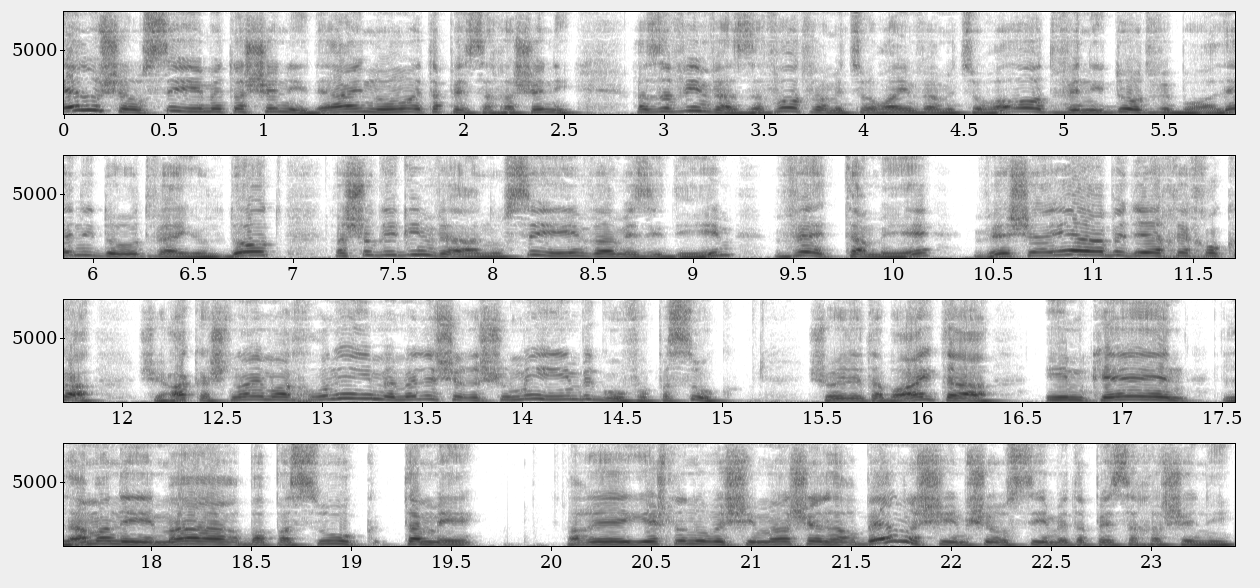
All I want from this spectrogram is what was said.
אלו שעושים את השני, דהיינו את הפסח השני, הזבים והזבות והמצורעים והמצורעות, ונידות ובועלי נידות, והיולדות, השוגגים והאנוסים והמזידים, וטמא, ושהיה בדרך רחוקה, שרק השניים האחרונים הם אלה שרשומים בגוף הפסוק. שואלת הברייתא, אם כן, למה נאמר בפסוק טמא? הרי יש לנו רשימה של הרבה אנשים שעושים את הפסח השני.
